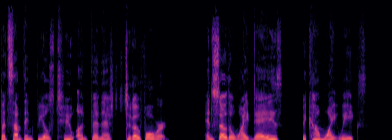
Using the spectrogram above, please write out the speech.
but something feels too unfinished to go forward. And so the white days become white weeks,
